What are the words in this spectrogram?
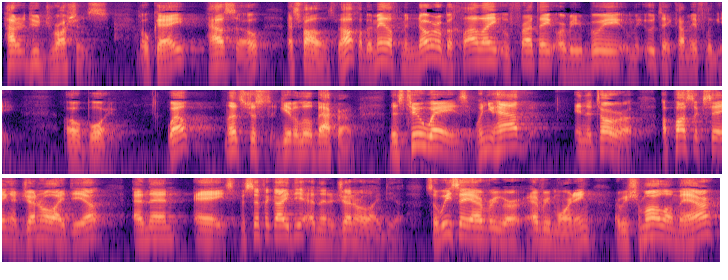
how to do drushes. Okay? How so? As follows. Oh boy. Well, let's just give a little background. There's two ways. When you have in the Torah a pasuk saying a general idea, and then a specific idea, and then a general idea. So we say every every morning, Rabbi Yishmael Omer,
